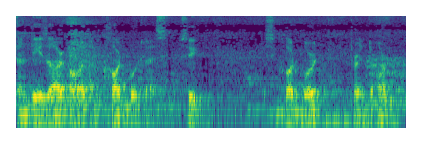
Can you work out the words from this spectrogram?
And these are all on cardboard, guys. See? It's cardboard turned art.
